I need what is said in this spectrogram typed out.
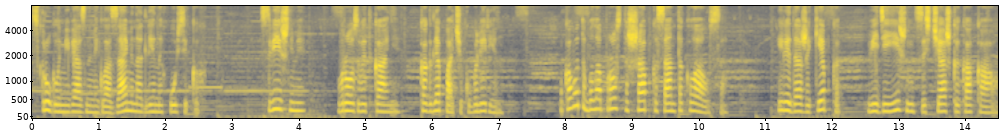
с круглыми вязаными глазами на длинных усиках, с вишнями в розовой ткани, как для пачек у балерин. У кого-то была просто шапка Санта-Клауса или даже кепка в виде яичницы с чашкой какао.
